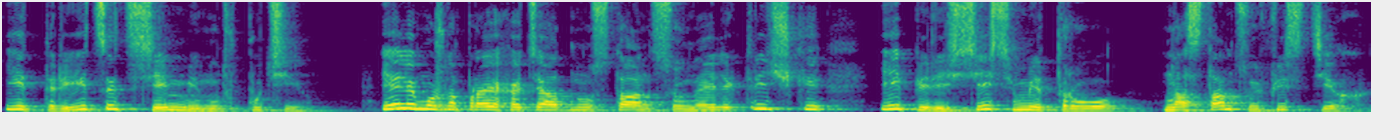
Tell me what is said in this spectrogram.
и 37 минут в пути. Или можно проехать одну станцию на электричке и пересесть в метро на станцию Физтех.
